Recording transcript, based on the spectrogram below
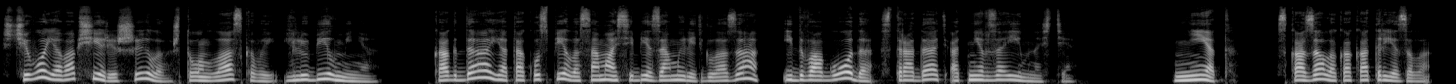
с чего я вообще решила, что он ласковый и любил меня. Когда я так успела сама себе замылить глаза и два года страдать от невзаимности? «Нет», — сказала, как отрезала.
